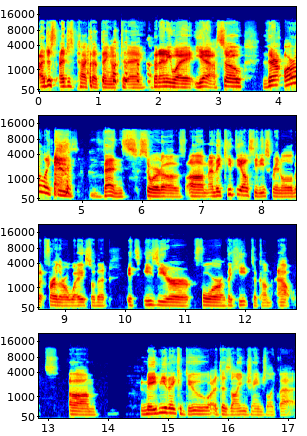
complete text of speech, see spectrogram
I just I just packed that thing up today. But anyway, yeah. So there are like these vents, sort of, um, and they keep the LCD screen a little bit further away so that it's easier for the heat to come out. Um, maybe they could do a design change like that.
